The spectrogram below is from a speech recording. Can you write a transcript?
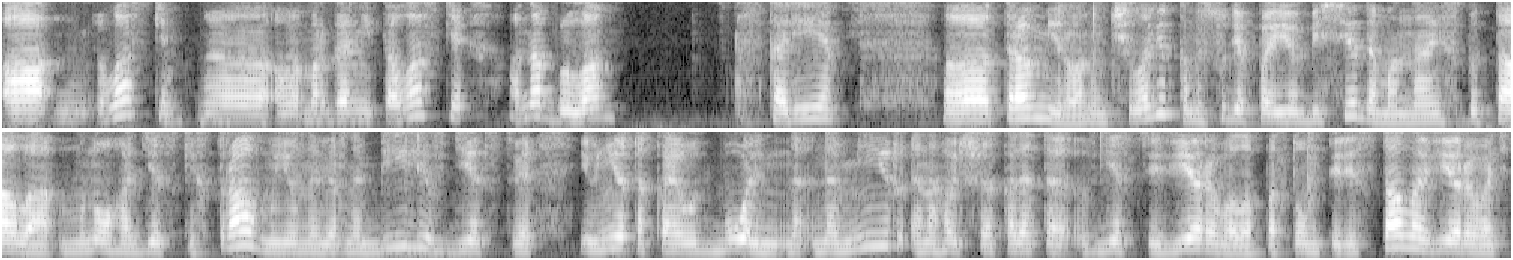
а Ласки, Марганита Ласки, она была скорее э, травмированным человеком, и судя по ее беседам, она испытала много детских травм, ее, наверное, били в детстве, и у нее такая вот боль на, на мир, она говорит, что я когда-то в детстве веровала, потом перестала веровать,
